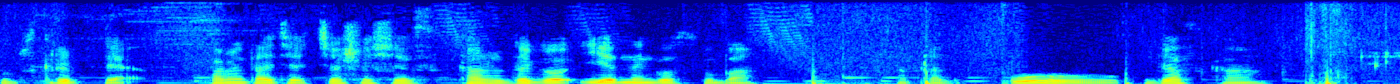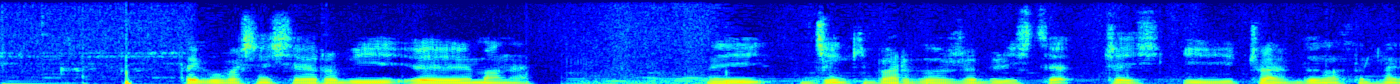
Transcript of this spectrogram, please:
subskrypcje. Pamiętajcie, cieszę się z każdego jednego suba. Naprawdę. Uuu, gwiazdka. Tego właśnie się robi yy, manę. No i dzięki bardzo, że byliście. Cześć i czołem, do następnego.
